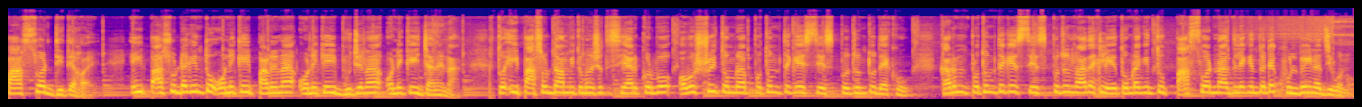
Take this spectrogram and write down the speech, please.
পাসওয়ার্ড দিতে হয়। এই পাসওয়ার্ডটা কিন্তু অনেকেই পারে না, অনেকেই বুঝে না, অনেকেই জানে না। তো এই পাসওয়ার্ডটা আমি তোমাদের সাথে শেয়ার করব। অবশ্যই তোমরা প্রথম থেকে শেষ পর্যন্ত দেখো। কারণ প্রথম থেকে শেষ পর্যন্ত না দেখলে তোমরা কিন্তু পাসওয়ার্ড না দিলে কিন্তু এটা খুলবেই না জীবনও।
